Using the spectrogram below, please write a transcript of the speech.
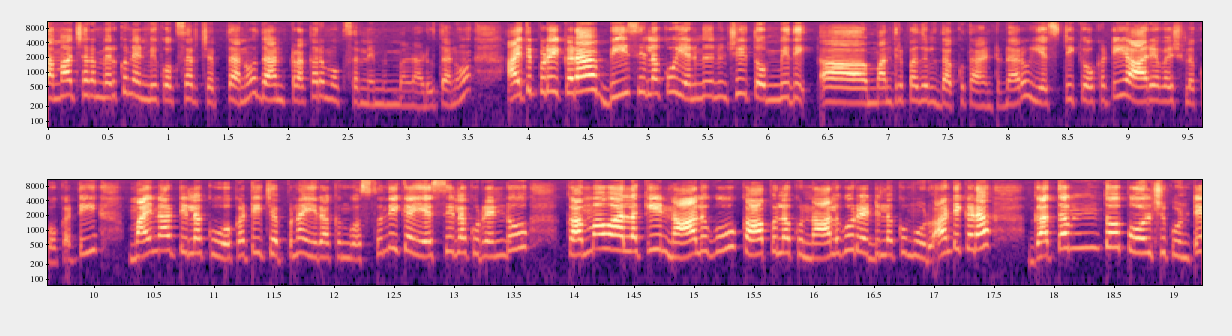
సమాచారం మేరకు నేను మీకు ఒకసారి చెప్తాను. దాని ప్రకారం ఒకసారి నేను మిమ్మల్ని అడుగుతాను. అయితే ఇప్పుడు ఇక్కడ బీసీలకు ఎనిమిది నుంచి తొమ్మిది మంత్రి పదవులు దక్కుతాయంటున్నారు. ఎస్టీకి ఒకటి ఆర్యవైశ్యులకు ఒకటి మైనార్టీలకు ఒకటి చెప్పున ఈ రకంగా వస్తుంది. ఇక ఎస్సీలకు రెండు కమ్మ వాళ్ళకి నాలుగు కాపులకు నాలుగు రెడ్డిలకు మూడు. అంటే ఇక్కడ గతంతో పోల్చుకుంటే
